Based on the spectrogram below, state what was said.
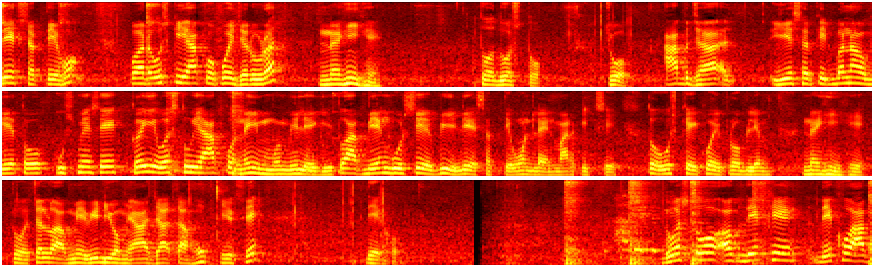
देख सकते हो, पर उसकी आपको कोई ज़रूरत नहीं है। तो दोस्तों, जो आप जहाँ ये सर्किट बनाओगे तो उसमें से कई वस्तुएँ आपको नहीं मिलेगी। तो आप बेंगूर से भी ले सकते हो ऑनलाइन मार्केट से। तो उसके कोई प्रॉब्लम नहीं है। तो चलो अब मैं वीडियो में आ जाता हूँ, फिर से देखो। दोस्तों, अब देखे, देखो आप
